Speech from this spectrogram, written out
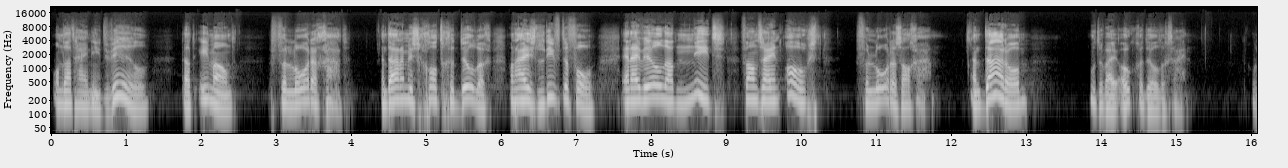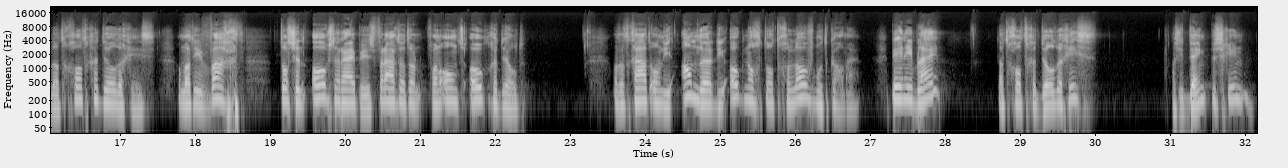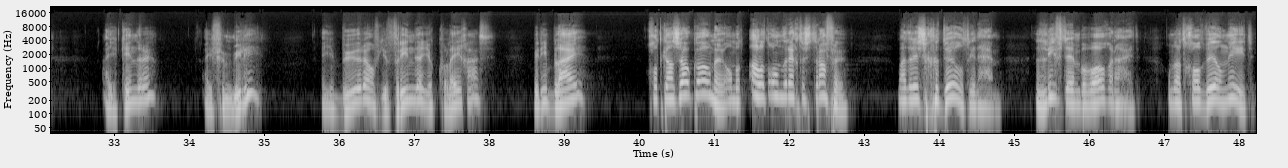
Omdat hij niet wil dat iemand verloren gaat. En daarom is God geduldig, want hij is liefdevol. En hij wil dat niets van zijn oogst verloren zal gaan. En daarom moeten wij ook geduldig zijn. Omdat God geduldig is, omdat hij wacht tot zijn oogst rijp is, vraagt het van ons ook geduld. Want het gaat om die ander die ook nog tot geloof moet komen. Ben je niet blij dat God geduldig is? Als je denkt misschien aan je kinderen, aan je familie, aan je buren of je vrienden, je collega's. Ben je niet blij? God kan zo komen om al het onrecht te straffen. Maar er is geduld in hem. Liefde en bewogenheid. Omdat God wil niet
